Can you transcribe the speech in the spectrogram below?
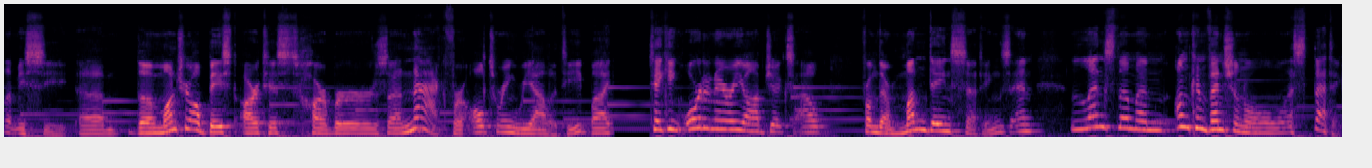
Let me see. Um, the Montreal based artist harbors a knack for altering reality by taking ordinary objects out from their mundane settings and lends them an unconventional aesthetic.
